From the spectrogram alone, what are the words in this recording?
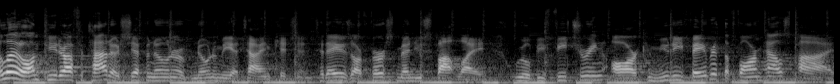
Hello, I'm Peter Affatato, chef and owner of Nona Mia Italian Kitchen. Today is our first menu spotlight. We will be featuring our community favorite, the farmhouse pie.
